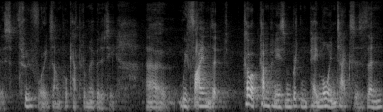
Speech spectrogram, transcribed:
this through, for example, capital mobility. Uh, we find that co-op companies in Britain pay more in taxes than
